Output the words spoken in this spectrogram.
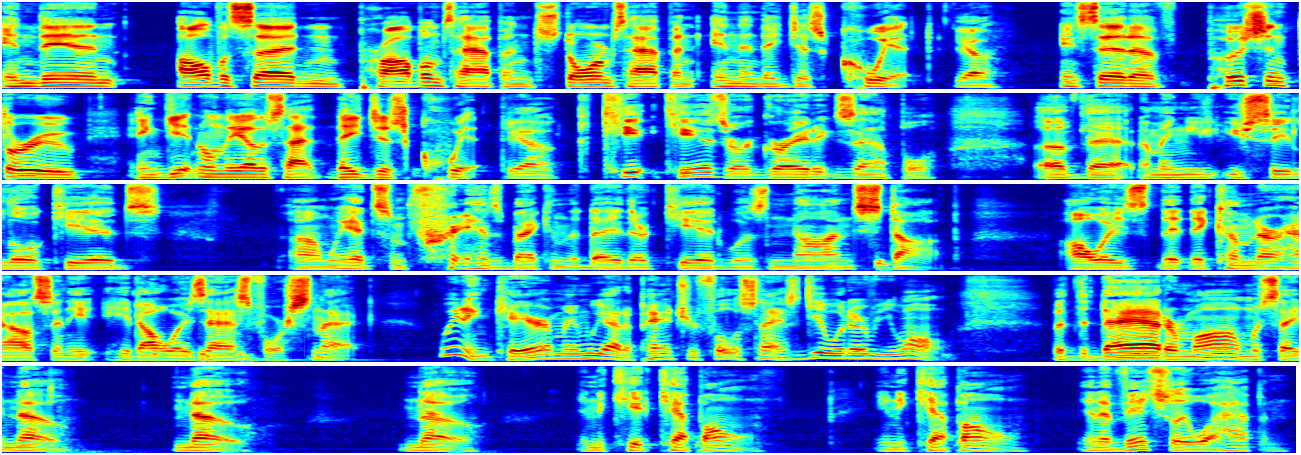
and then all of a sudden problems happen, storms happen, and then they just quit Yeah. Instead of pushing through and getting on the other side. They just quit. Yeah, ki- kids are a great example of that. I mean, you, you see little kids. Um, we had some friends back in the day. Their kid was nonstop. Always, they, they come to our house and he, he'd always ask for a snack. We didn't care. I mean, we got a pantry full of snacks. Get whatever you want. But the dad or mom would say no, no, no, and the kid kept on, and he kept on, and eventually, what happened?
